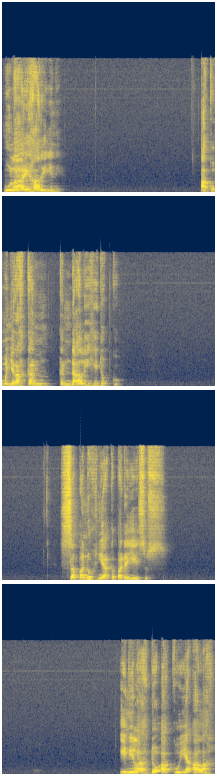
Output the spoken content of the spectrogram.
Mulai hari ini, aku menyerahkan kendali hidupku sepenuhnya kepada Yesus. Inilah doaku ya Allah.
